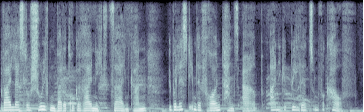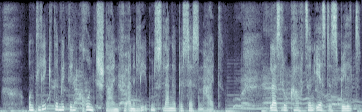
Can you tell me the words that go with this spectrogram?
Weil Laszlo Schulden bei der Druckerei nicht zahlen kann, überlässt ihm der Freund Hans Arp einige Bilder zum Verkauf und legt damit den Grundstein für eine lebenslange Besessenheit. Laszlo kauft sein erstes Bild,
